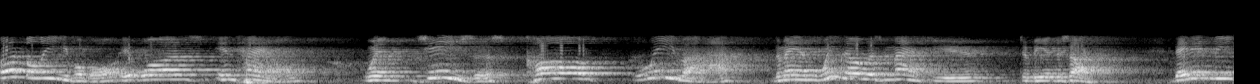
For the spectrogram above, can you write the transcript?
unbelievable it was in town when Jesus called Levi, the man we know as Matthew, to be a disciple. They didn't need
